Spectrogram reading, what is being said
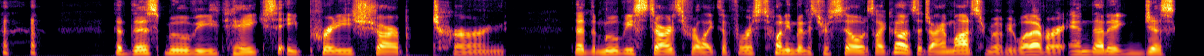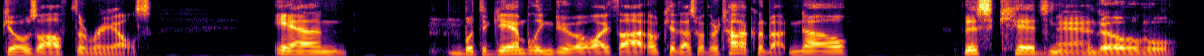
that this movie takes a pretty sharp turn. That the movie starts for like the first 20 minutes or so. It's like, oh, it's a giant monster movie, whatever. And then it just goes off the rails. And with the gambling duo, I thought, okay, that's what they're talking about. No, this kid's man, no,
